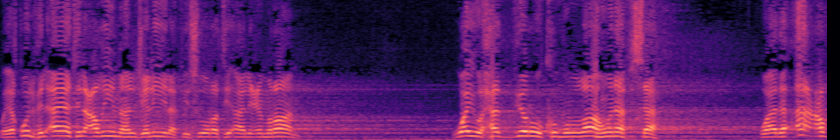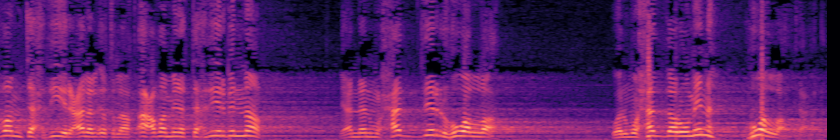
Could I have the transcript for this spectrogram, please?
ويقول في الآية العظيمة الجليلة في سورة آل عمران ويحذركم الله نفسه. وهذا أعظم تحذير على الإطلاق أعظم من التحذير بالنار. لأن المحذر هو الله والمحذر منه هو الله تعالى.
